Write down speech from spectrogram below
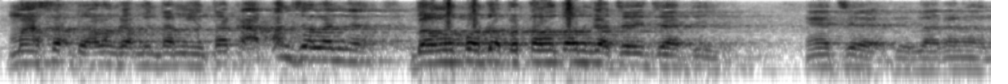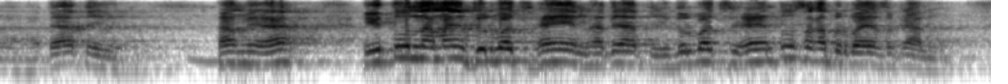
Masa dakwah enggak minta-minta? Kapan jalannya? Bangun pondok bertahun-tahun enggak jadi-jadi. Ngejek di belakang. Hati-hati. Paham ya? Itu namanya dzul wajhain. Hati-hati. Dzul wajhain itu sangat berbahaya sekali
